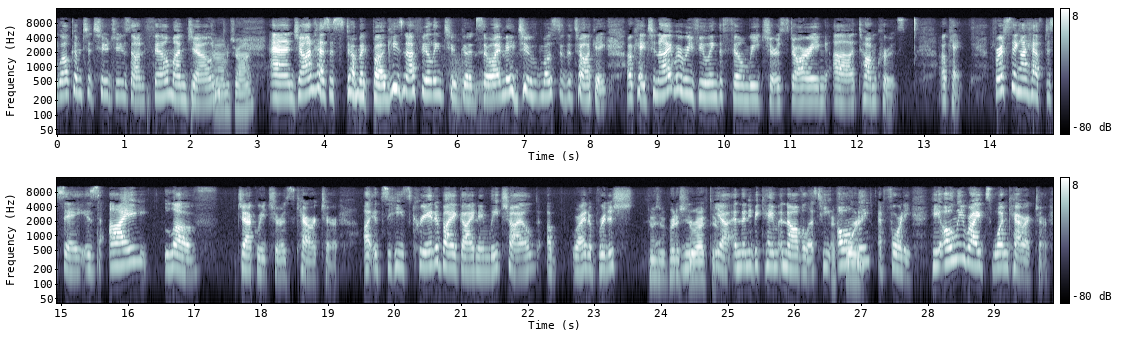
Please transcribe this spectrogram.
Hi, welcome to Two Jews on Film. I'm Joan. And I'm John. And John has a stomach bug. He's not feeling too Oh, good, so. I may do most of the talking. Okay, tonight we're reviewing the film Reacher starring uh, Tom Cruise. Okay, first thing I have to say is I love Jack Reacher's character. Uh, it's he's created by a guy named Lee Child, a, right, a British He was a British mm. director. yeah, and then he became a novelist. He At only 40. at 40. He only writes one character.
